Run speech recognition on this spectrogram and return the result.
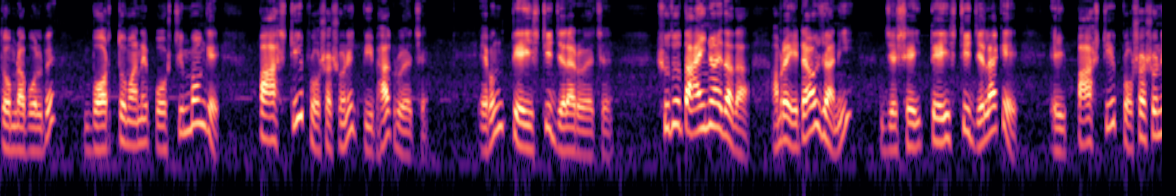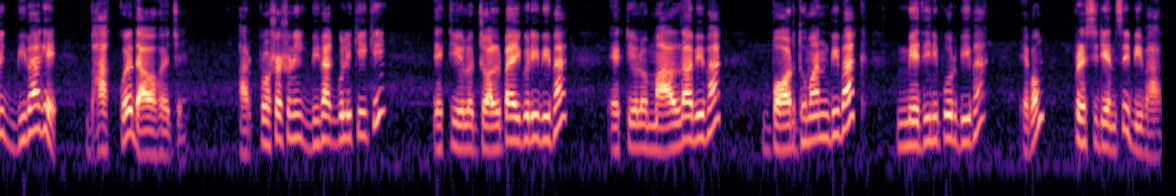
তোমরা বলবে বর্তমানে পশ্চিমবঙ্গে পাঁচটি প্রশাসনিক বিভাগ রয়েছে এবং তেইশটি জেলা রয়েছে। শুধু তাই নয় দাদা, আমরা এটাও জানি যে সেই তেইশটি জেলাকে এই পাঁচটি প্রশাসনিক বিভাগে ভাগ করে দেওয়া হয়েছে। আর প্রশাসনিক বিভাগগুলি কী কী? একটি হলো জলপাইগুড়ি বিভাগ, একটি হলো মালদা বিভাগ, বর্ধমান বিভাগ, মেদিনীপুর বিভাগ এবং প্রেসিডেন্সি বিভাগ।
